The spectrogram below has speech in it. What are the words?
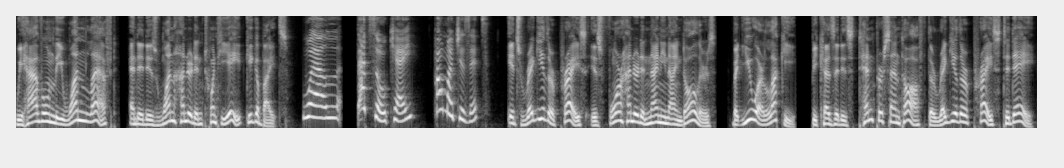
We have only one left and it is 128 gigabytes. Well, that's okay. How much is it? Its regular price is $499, but you are lucky because it is 10% off the regular price today,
